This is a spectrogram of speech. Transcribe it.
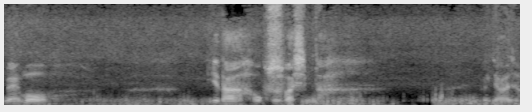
네, 뭐 이게 다 옥수수 밭입니다. 굉장하죠?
